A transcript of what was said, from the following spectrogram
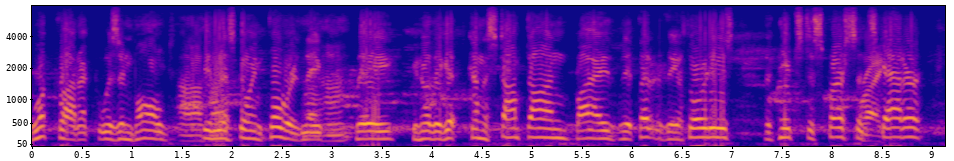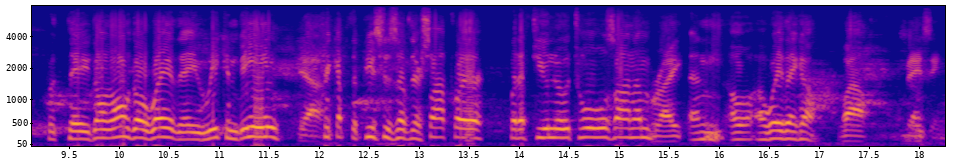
work product was involved in Uh-huh. this going forward. And they, Uh-huh. they, you know, they get kind of stomped on by the the authorities. The groups disperse and Right. scatter, but they don't all go away. They reconvene, Yeah. pick up the pieces of their software, put a few new tools on them, Right. and a- away they go. Wow, amazing.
